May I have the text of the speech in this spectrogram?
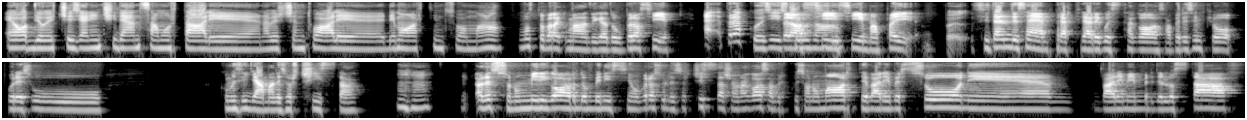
È ovvio che ci sia un'incidenza mortale, una percentuale dei morti, insomma, no? Molto pragmatica tu, però sì. Eh, però è così, Però scusa. sì, sì, ma poi eh, si tende sempre a creare questa cosa. Per esempio, pure su... come si chiama? L'esorcista. Mhm. Adesso non mi ricordo benissimo, però sull'esorcista c'è una cosa per cui sono morte varie persone, ehm, vari membri dello staff,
